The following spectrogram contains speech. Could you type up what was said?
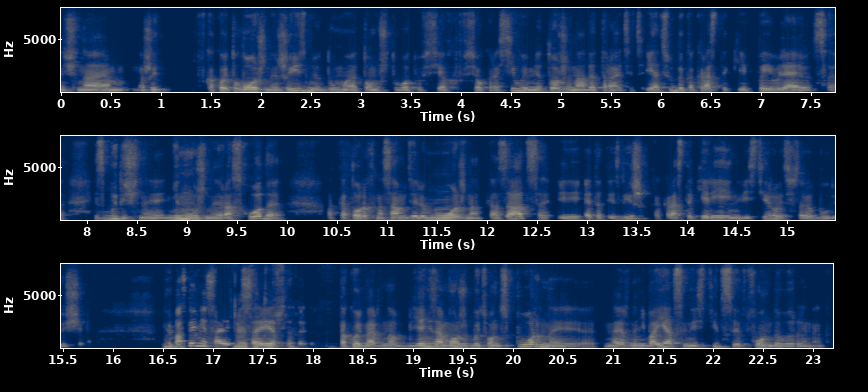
начинаем жить в какой-то ложной жизнью, думая о том, что вот у всех все красиво, и мне тоже надо тратить. И отсюда как раз-таки появляются избыточные, ненужные расходы, от которых на самом деле можно отказаться, и этот излишек как раз-таки реинвестировать в свое будущее. И последний совет, это совет такой, наверное, я не знаю, может быть, он спорный, наверное, не бояться инвестиций в фондовый рынок.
